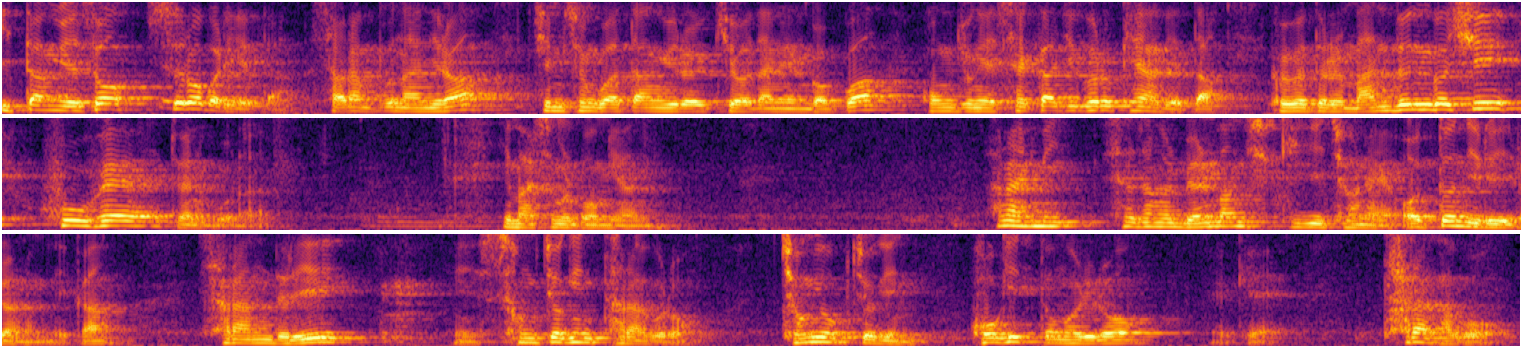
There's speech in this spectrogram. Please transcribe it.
이 땅 위에서 쓸어버리겠다. 사람뿐 아니라 짐승과 땅 위를 기어다니는 것과 공중의 새까지 그렇게 하겠다. 그것들을 만든 것이 후회되는구나. 이 말씀을 보면 하나님이 세상을 멸망시키기 전에 어떤 일이 일어납니까? 사람들이 성적인 타락으로 정욕적인 고기 덩어리로 이렇게 타락하고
